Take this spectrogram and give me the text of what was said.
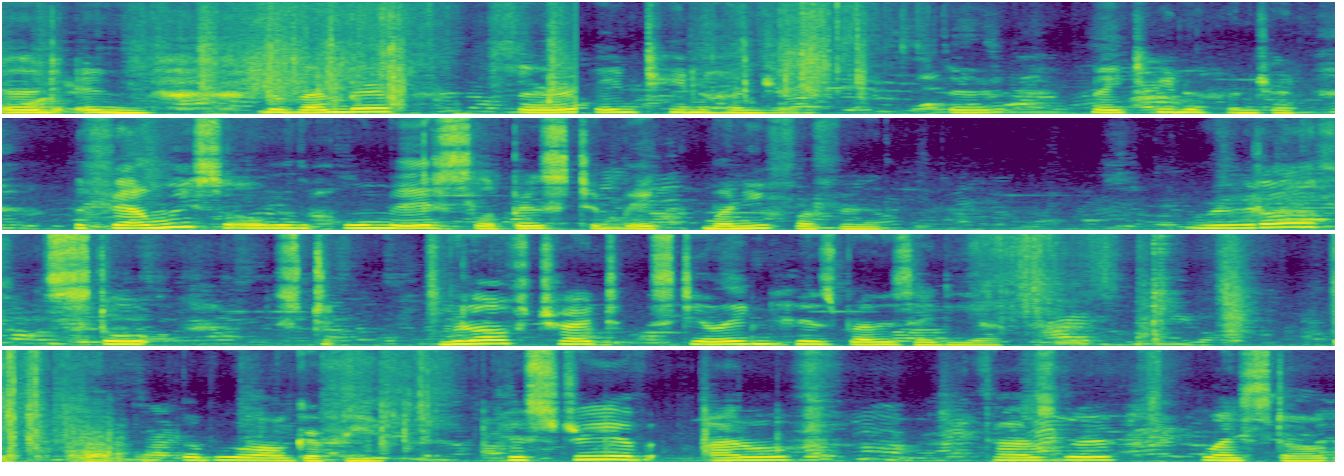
and in November 3rd, 1900. 3rd, 1900. The family sold homemade slippers to make money for food. Rudolph stole, st- Rudolph tried stealing his brother's idea. Bibliography History of Adolf Dassler Livestock.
